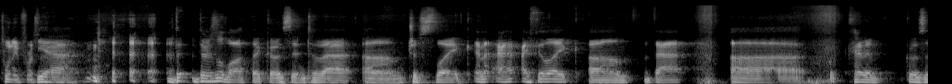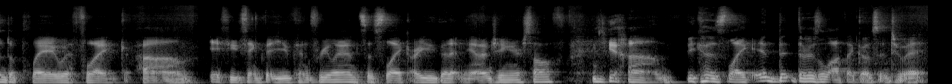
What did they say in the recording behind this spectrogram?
twenty four seven. yeah Th- there's a lot that goes into that um, just like and i, I feel like um, that uh, kind of goes into play with like um, if you think that you can freelance it's like are you good at managing yourself? Yeah. Um, because like it, th- there's a lot that goes into it.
